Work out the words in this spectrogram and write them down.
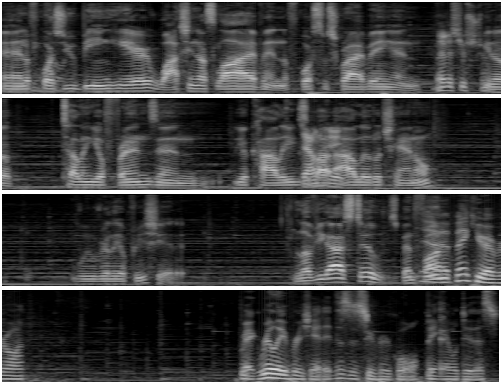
And of course, you being here, watching us live, and of course, subscribing and That is your stream. you know, telling your friends and your colleagues Down about eight. our little channel. We really appreciate it. Love you guys too. It's been fun. Yeah, thank you everyone. Rick, really appreciate it. This is super cool being able to do this.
